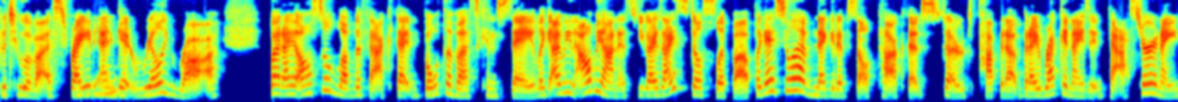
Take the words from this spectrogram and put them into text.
the two of us right mm-hmm. and get really raw but i also love the fact that both of us can say like i mean i'll be honest you guys i still slip up like i still have negative self-talk that starts popping up but i recognize it faster and i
